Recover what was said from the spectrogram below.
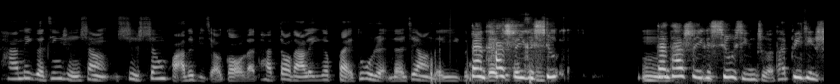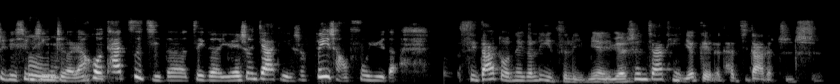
他那个精神上是升华的比较高了，他到达了一个摆渡人的这样的一个。但他是一个修，嗯，但他是一个修行者，他毕竟是一个修行者，然后他自己的这个原生家庭是非常富裕的。C 达多那个例子里面，原生家庭也给了他极大的支持。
